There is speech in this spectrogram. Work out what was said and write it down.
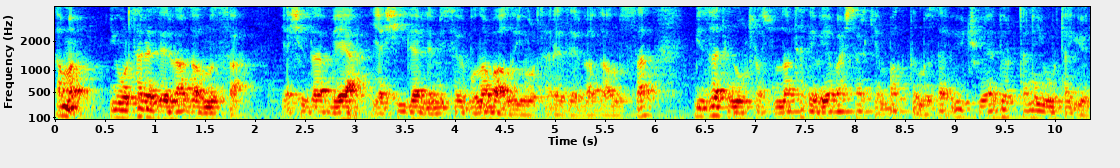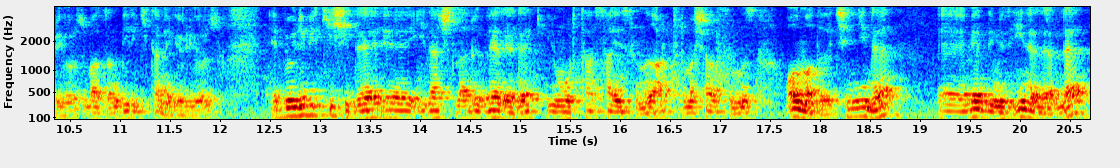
Ama yumurta rezervi azalmışsa, yaşı da veya yaşı ilerlemişse ve buna bağlı yumurta rezervi azalmışsa biz zaten ultrasonda tedaviye başlarken baktığımızda 3 veya 4 tane yumurta görüyoruz. Bazen 1-2 tane görüyoruz. E böyle bir kişi de e, ilaçları vererek yumurta sayısını arttırma şansımız olmadığı için yine e, verdiğimiz iğnelerle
